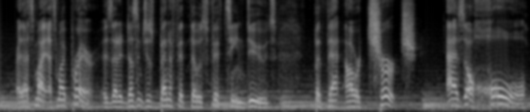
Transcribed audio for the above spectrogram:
Right, that's my that's my prayer is that it doesn't just benefit those 15 dudes, but that our church as a whole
